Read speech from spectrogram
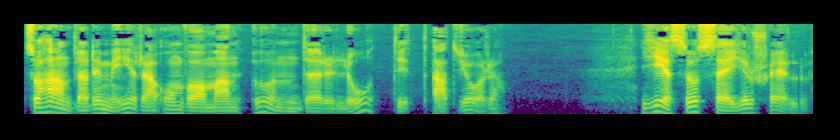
så handlar det mera om vad man underlåtit att göra. Jesus säger själv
